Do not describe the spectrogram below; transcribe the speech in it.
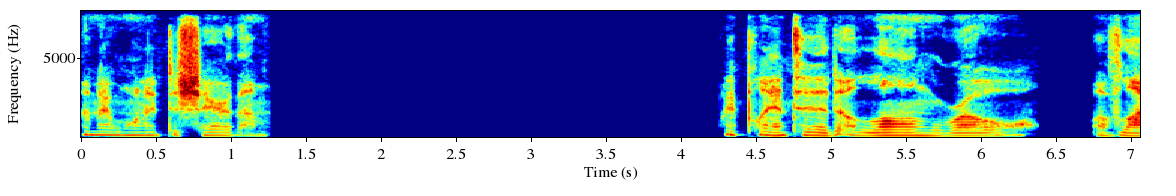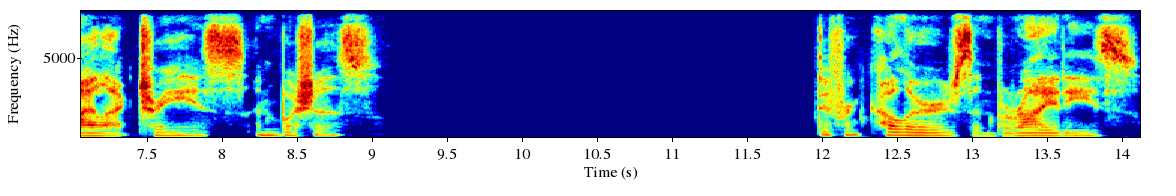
and I wanted to share them. I planted a long row of lilac trees and bushes, different colors and varieties,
